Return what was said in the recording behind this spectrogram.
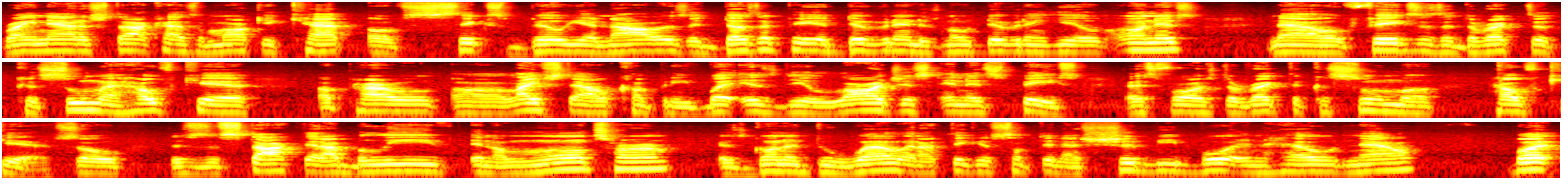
Right now, the stock has a market cap of $6 billion. It doesn't pay a dividend. There's no dividend yield on this. Now, Figs is a direct-to-consumer healthcare apparel uh, lifestyle company, but is the largest in its space as far as direct-to-consumer healthcare. So this is a stock that I believe in the long term is going to do well, and I think it's something that should be bought and held now. But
